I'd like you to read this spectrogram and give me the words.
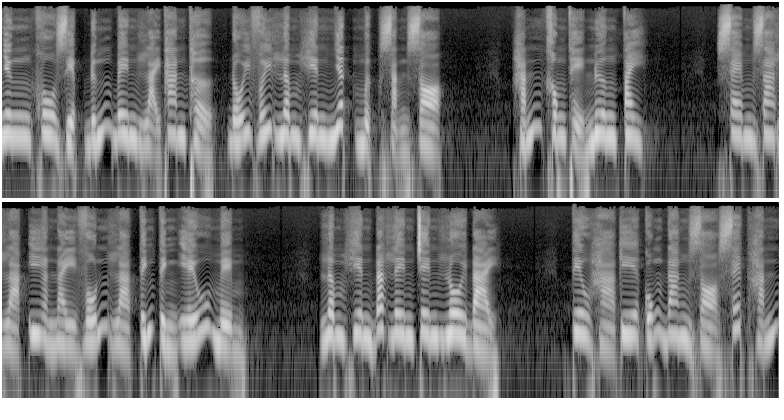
Nhưng khô diệp đứng bên lại than thở, đối với Lâm Hiên nhất mực sẵn dò. Hắn không thể nương tay. Xem ra là y này vốn là tính tình yếu mềm. Lâm Hiên đắt lên trên lôi đài. Tiêu hà kia cũng đang dò xét hắn.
